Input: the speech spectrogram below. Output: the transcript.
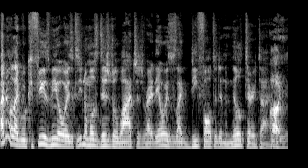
I know, like, what confused me always because you know most digital watches, right? They always was like defaulted in the military time. Oh yeah,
